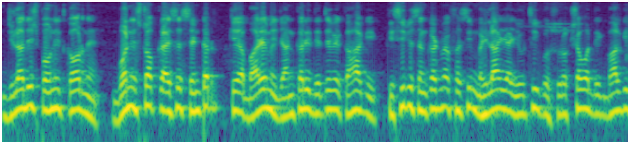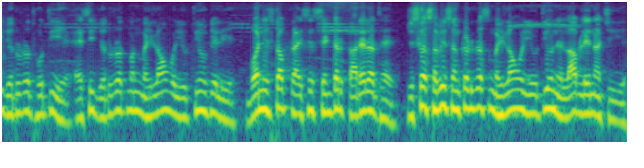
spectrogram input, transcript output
जिलाधीश पवनीत कौर ने वन स्टॉप क्राइसिस सेंटर के बारे में जानकारी देते हुए कहा कि किसी भी संकट में फंसी महिला या युवती को सुरक्षा व देखभाल की ज़रूरत होती है। ऐसी जरूरतमंद महिलाओं व युवतियों के लिए वन स्टॉप क्राइसिस सेंटर कार्यरत है, जिसका सभी संकटग्रस्त महिलाओं व युवतियों ने लाभ लेना चाहिए।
